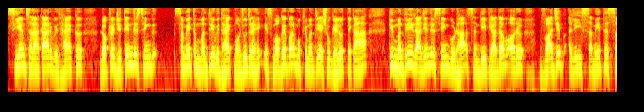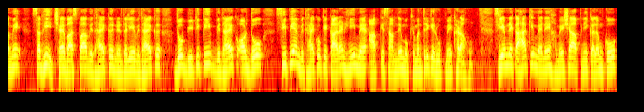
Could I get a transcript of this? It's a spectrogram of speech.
सीएम सलाहकार विधायक डॉक्टर जितेंद्र सिंह समेत मंत्री विधायक मौजूद रहे। इस मौके पर मुख्यमंत्री अशोक गहलोत ने कहा कि मंत्री राजेंद्र सिंह गुढ़ा, संदीप यादव और वाजिब अली समेत समय सभी छह भाजपा विधायक, निर्दलीय विधायक, दो बीटीपी विधायक और दो सीपीएम विधायकों के कारण ही मैं आपके सामने मुख्यमंत्री के रूप में खड़ा हूँ। सीएम ने कहा कि मैंने हमेशा अपनी कलम को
